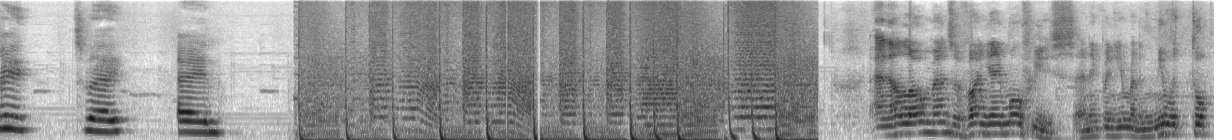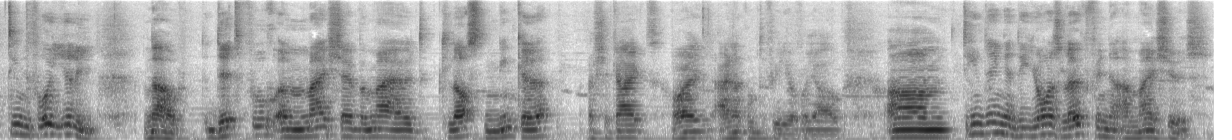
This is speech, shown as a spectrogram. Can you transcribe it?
3, 2, 1. En hallo mensen van J-Movies. En ik ben hier met een nieuwe top 10 voor jullie. Nou, dit vroeg een meisje bij mij uit klas, Nienke. Als je kijkt, hoi, eindelijk komt de video voor jou. Ehm 10 dingen die jongens leuk vinden aan meisjes.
